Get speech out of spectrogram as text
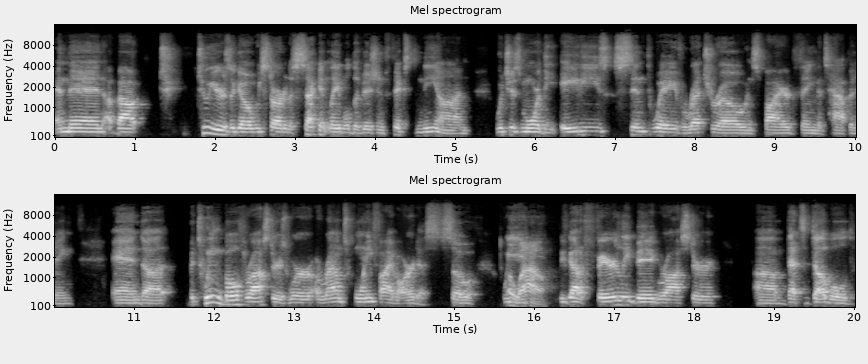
And then about two years ago, we started a second label division, FiXT Neon, which is more the 80s synthwave retro inspired thing that's happening. And uh, between both rosters we're around 25 artists so we, oh, wow. we've got a fairly big roster um, that's doubled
